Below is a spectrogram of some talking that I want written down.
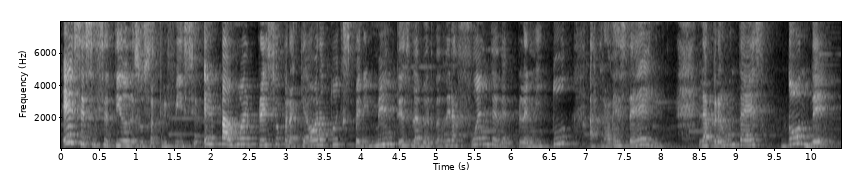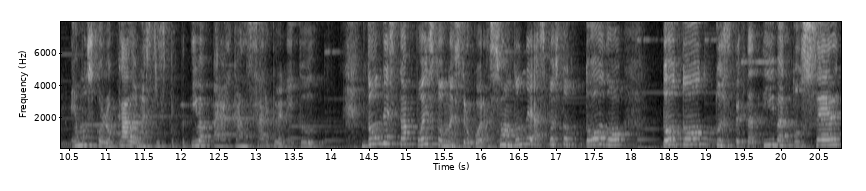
Ese es el sentido de su sacrificio. Él pagó el precio para que ahora tú experimentes la verdadera fuente de plenitud a través de Él. La pregunta es, ¿dónde hemos colocado nuestra expectativa para alcanzar plenitud? ¿Dónde está puesto nuestro corazón? ¿Dónde has puesto todo, todo, tu expectativa, tu ser,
